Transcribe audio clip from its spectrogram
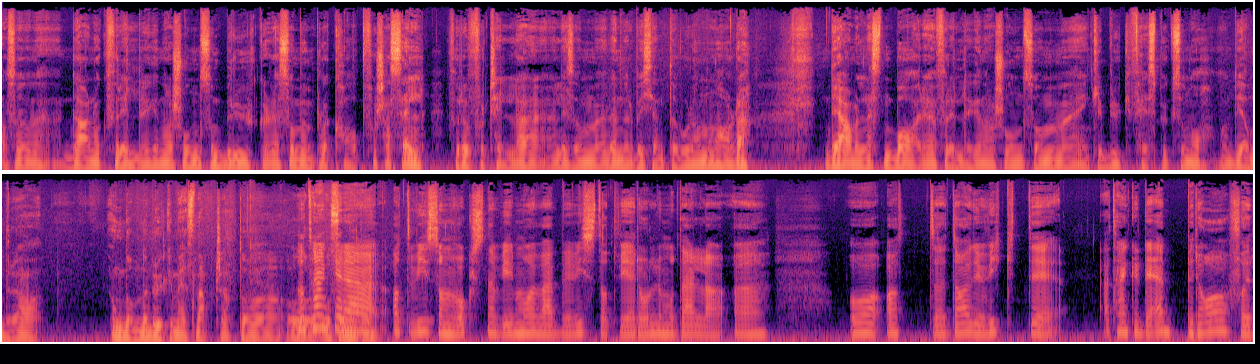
altså, Det er nok foreldregenerasjonen som bruker det som en plakat for seg selv, for å fortelle liksom, venner og bekjente hvordan man har det. Det er vel nesten bare foreldregenerasjonen som egentlig bruker Facebook som nå. Og de andre ungdommene bruker mer Snapchat og, og, Nå tenker jeg at vi som voksne vi må være bevisst at vi er rollemodeller. Uh, og at eh, da er det jo viktig Jeg tenker det er bra for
